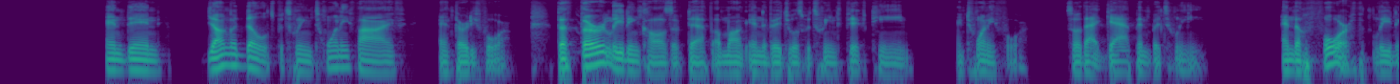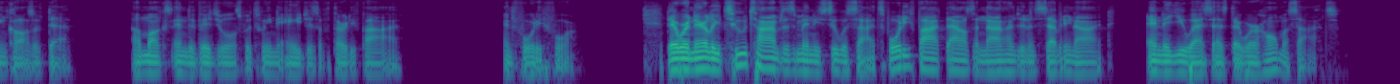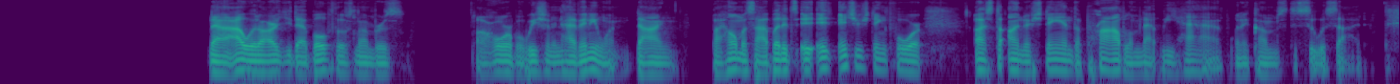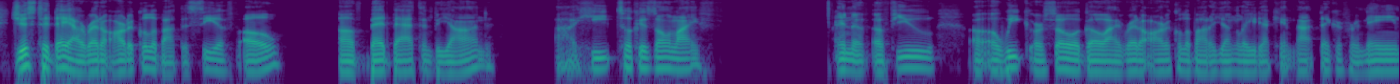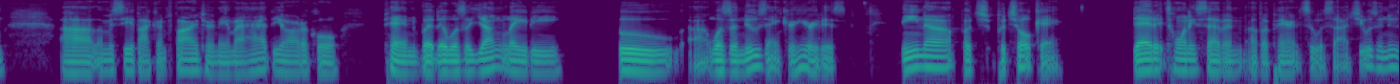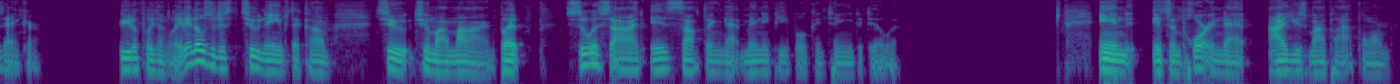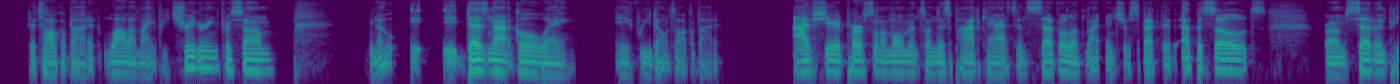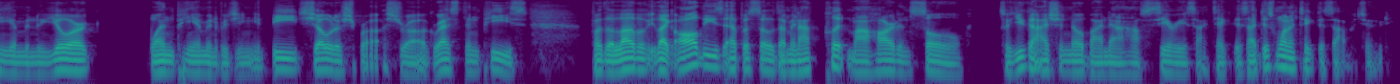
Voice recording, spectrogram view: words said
and then young adults between 25 and 34. The third leading cause of death among individuals between 15 and 24. So that gap in between. And the fourth leading cause of death amongst individuals between the ages of 35 and 44. There were nearly two times as many suicides, 45,979 in the US as there were homicides. Now, I would argue that both those numbers are horrible. We shouldn't have anyone dying by homicide, but it's it, it's interesting for us to understand the problem that we have when it comes to suicide. Just today, I read an article about the CFO of Bed Bath and Beyond. Uh, he took his own life. And a, a few, a, a week or so ago, I read an article about a young lady. I cannot think of her name. Uh, let me see if I can find her name. I had the article pinned, but it was a young lady who uh, was a news anchor. Here it is Nina Pach- Pacholke, dead at 27 of apparent suicide. She was a news anchor beautiful young lady. And those are just two names that come to to my mind. But suicide is something that many people continue to deal with. And it's important that I use my platform to talk about it. While it might be triggering for some, you know, it, it does not go away if we don't talk about it. I've shared personal moments on this podcast in several of my introspective episodes from 7 p.m. in New York 1 p.m. in Virginia Beach, Shoulder Shrug, Rest in Peace, For the Love of You. Like all these episodes, I mean, I've put my heart and soul. So you guys should know by now how serious I take this. I just want to take this opportunity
